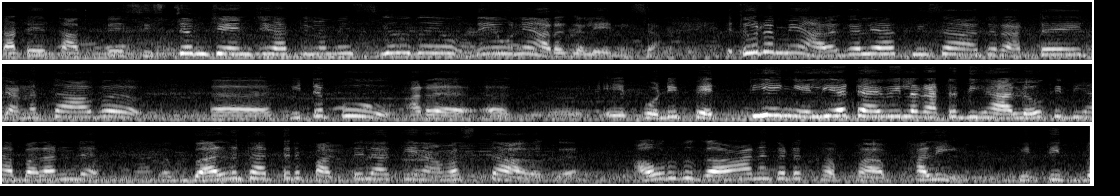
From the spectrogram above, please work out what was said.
රටේ තත්ත්වයේ සිස්ටම් චේන්ජ් එකක් කියලා මේ සියලු දේ උනේ අරගලය නිසා. ඒතකොට මේ අරගලයක් නිසා අද රටේ ජනතාව හිටපු අර ඒ පොඩි පෙට්ටියෙන් එළියට ඇවිල්ලා රට දිහා ලෝකෙ දිහා බලන්න බලන තත්ත්වයට පත් වෙලා තියෙන අවස්ථාවක අවුරුදු ගානකට කලින් පිටිබ්බ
